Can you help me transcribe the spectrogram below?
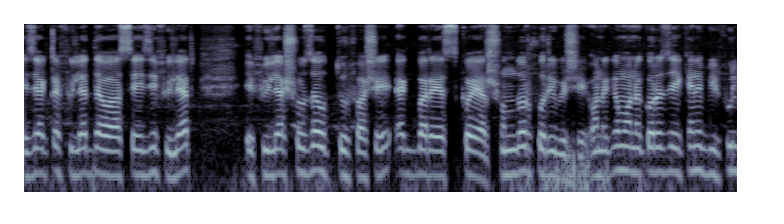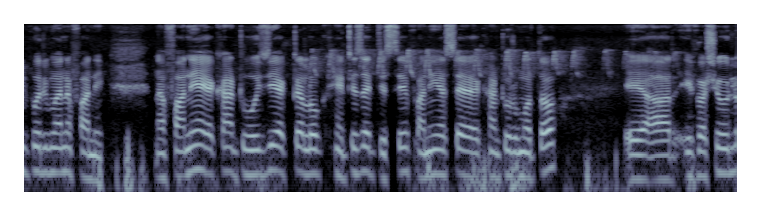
এই যে একটা ফিলার দেওয়া আছে, এই যে ফিলার এই ফিলার সোজা উত্তর পাশে, একবারে স্কোয়ার সুন্দর পরিবেশে। অনেকে মনে করে যে এখানে বিপুল পরিমাণে পানি না পানি এক হাঁটু, ওই যে একটা লোক হেঁটে যাইতেছে পানি আছে এক হাঁটুর মতো। আর এই পাশে হইল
